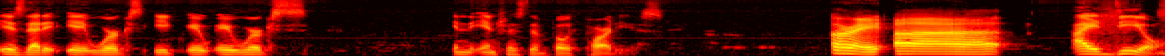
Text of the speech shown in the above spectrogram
is that it, it works e- it, it works in the interest of both parties. all right, uh Ideal,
